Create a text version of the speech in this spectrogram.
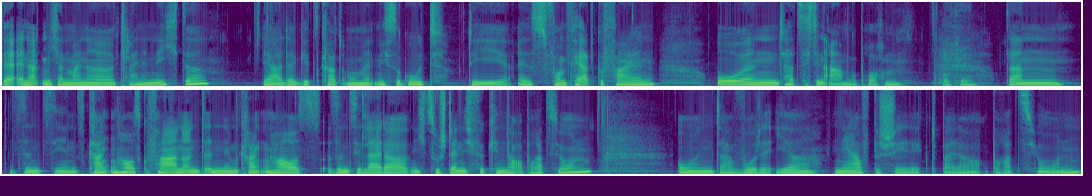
Der erinnert mich an meine kleine Nichte. Ja, der geht es gerade im Moment nicht so gut. Die ist vom Pferd gefallen und hat sich den Arm gebrochen. Okay. Dann sind sie ins Krankenhaus gefahren und in dem Krankenhaus sind sie leider nicht zuständig für Kinderoperationen. Und da wurde ihr Nerv beschädigt bei der Operation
